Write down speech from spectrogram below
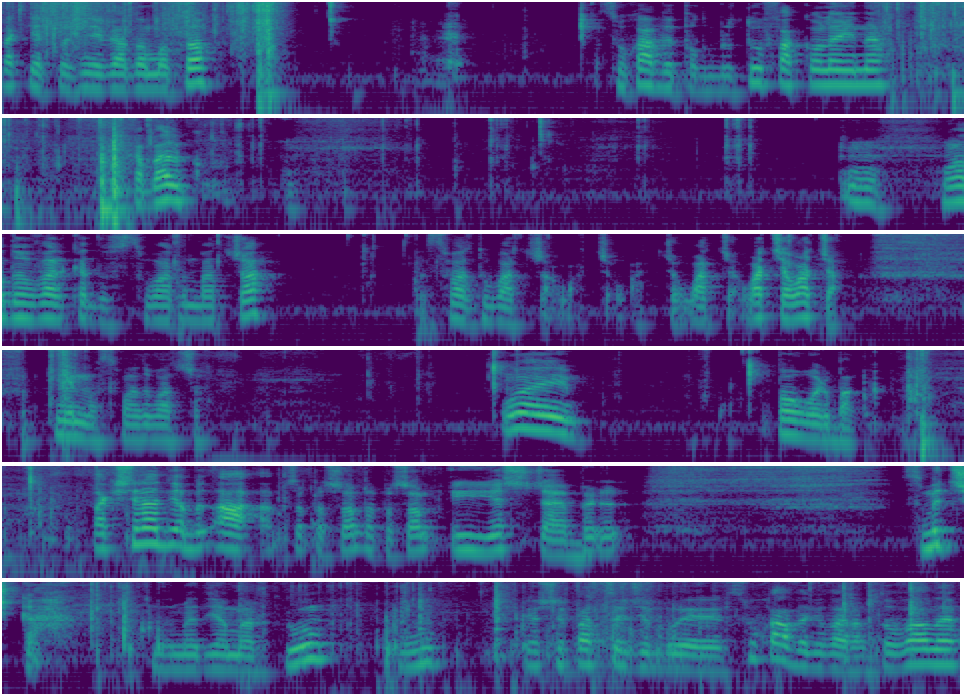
Takie coś nie wiadomo co. Słuchawy pod Bluetootha kolejne. Kabelku. Mm, Ładowarka do smartwatcha. Smartwatcha, watcha, watcha, watcha, watcha, watcha. Nie ma smartwatcha. No i powerbank. Tak średnio. a, przepraszam, przepraszam. I jeszcze bl... smyczka z Mediamarktu. Mm. W pierwszej paczce, gdzie były słuchawy gwarantowane.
